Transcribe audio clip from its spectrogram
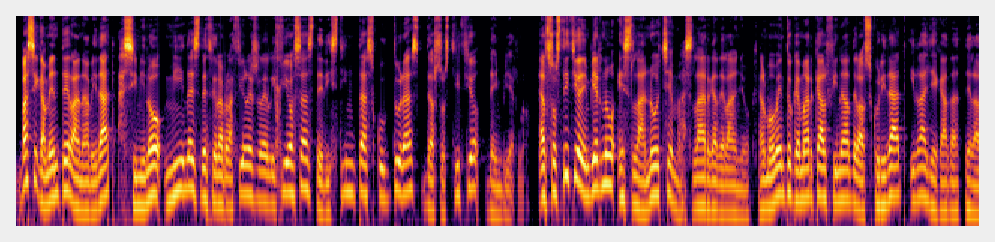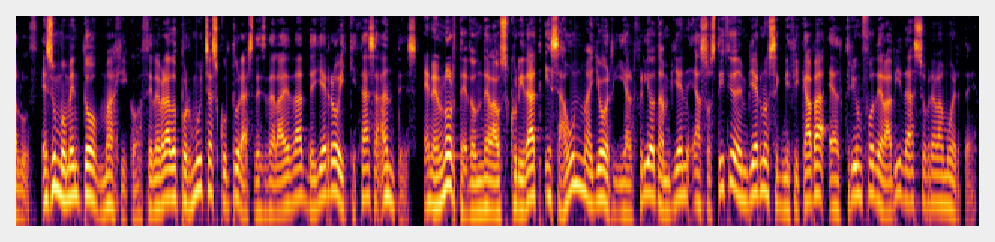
Básicamente la Navidad asimiló miles de celebraciones religiosas de distintas culturas del solsticio de invierno. El solsticio de invierno es la noche más larga del año, el momento que marca el final de la oscuridad y la llegada de la luz. Es un momento mágico, celebrado por muchas culturas desde la edad de hierro y quizás antes. En el norte, donde la oscuridad es aún mayor y el frío también, el solsticio de invierno significaba el triunfo de la vida sobre la muerte.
